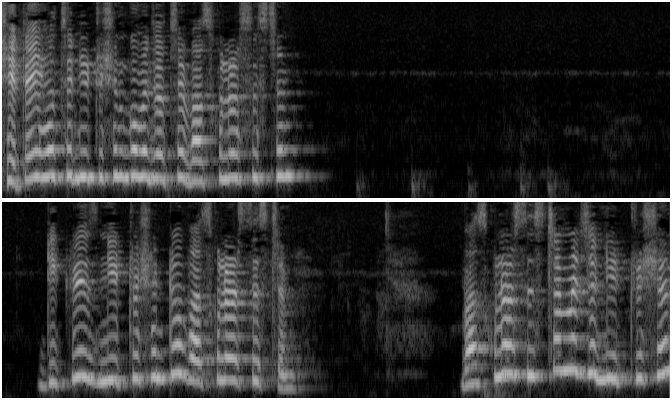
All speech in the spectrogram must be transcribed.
সেটাই হচ্ছে নিউট্রিশন কমে যাচ্ছে vascular system decrease nutrition to vascular system vascular সিস্টেমের যে নিউট্রিশন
